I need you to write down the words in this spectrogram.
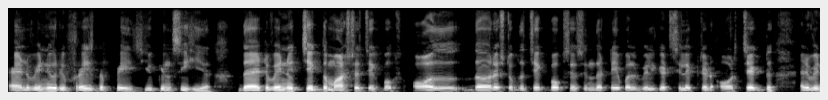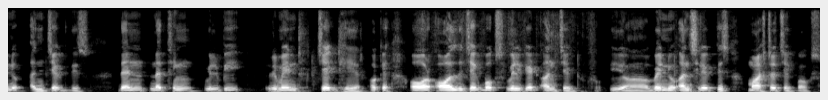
And when you refresh the page you can see here that when you check the master checkbox all the rest of the checkboxes in the table will get selected or checked. And when you uncheck this then nothing will be remained checked here okay? Or all the checkbox will get unchecked uh, when you unselect this master checkbox.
